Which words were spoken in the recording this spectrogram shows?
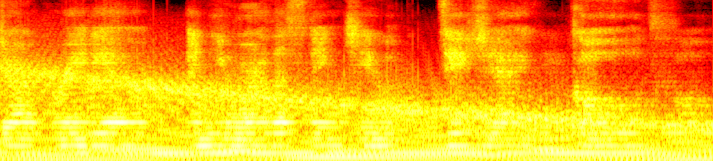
Dark Radio, and you are listening to DJ Gold.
